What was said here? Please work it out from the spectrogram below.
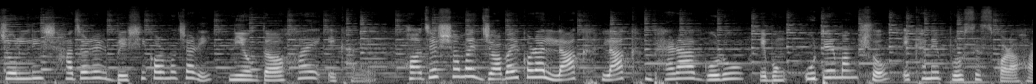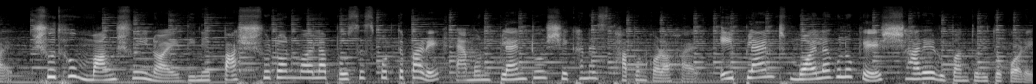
চল্লিশ হাজারের বেশি কর্মচারী নিয়োগ দেওয়া হয় এখানে হজের সময় জবাই করা লাখ লাখ ভেড়া, গরু এবং উটের মাংস এখানে প্রসেস করা হয়। শুধু মাংসই নয়, দিনে পাঁচশো টন ময়লা প্রসেস করতে পারে এমন প্ল্যান্টও সেখানে স্থাপন করা হয়। এই প্ল্যান্ট ময়লাগুলোকে সারে রূপান্তরিত করে।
